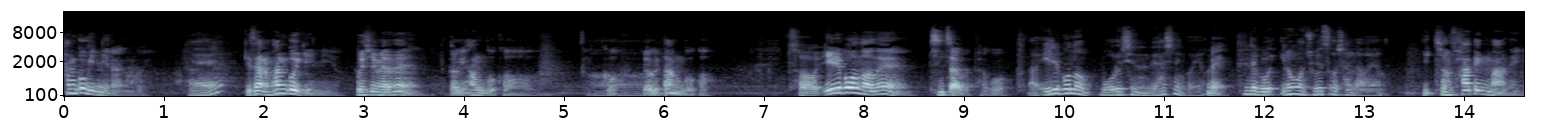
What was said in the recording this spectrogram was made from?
한국인이라는 거예요. 에? 이 사람 한국인이에요. 보시면은 여기 한국어 있고 아. 여기도 한국어 저 일본어는 진짜 못하고 아, 일본어 모르시는데 하시는 거예요? 네. 근데 뭐 이런 건 조회수가 잘 나와요? 2,400만 회,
